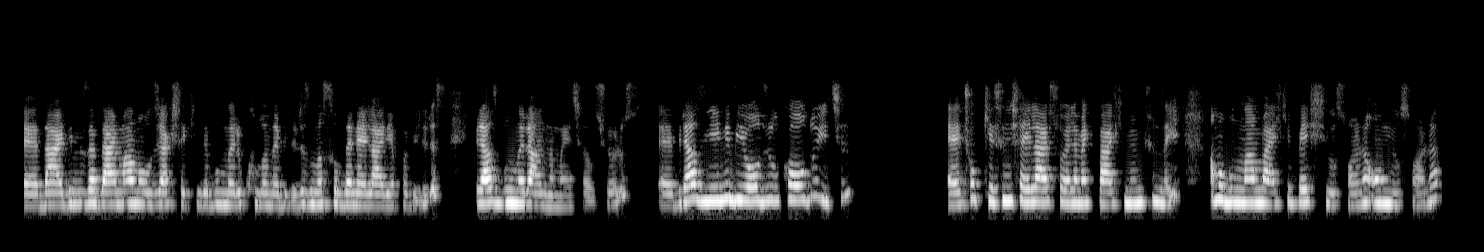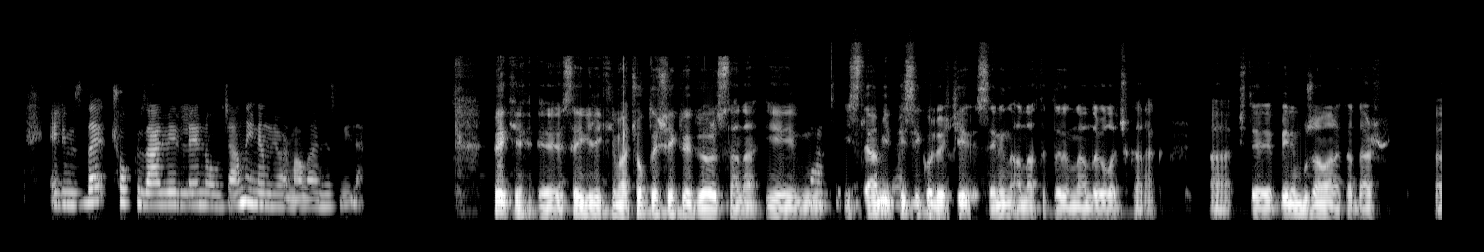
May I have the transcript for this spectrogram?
eee, derdimize derman olacak şekilde bunları kullanabiliriz, nasıl deneyler yapabiliriz? Biraz bunları anlamaya çalışıyoruz. Eee, biraz yeni bir yolculuk olduğu için, eee, çok kesin şeyler söylemek belki mümkün değil ama bundan belki 5 yıl sonra, 10 yıl sonra elimizde çok güzel verilerin olacağına inanıyorum Allah'ın izniyle. Peki, eee, sevgili İklima çok teşekkür ediyoruz sana. Teşekkür İslami psikoloji senin anlattıklarından da yola çıkarak, aaa, işte, benim bu zamana kadar, eee,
